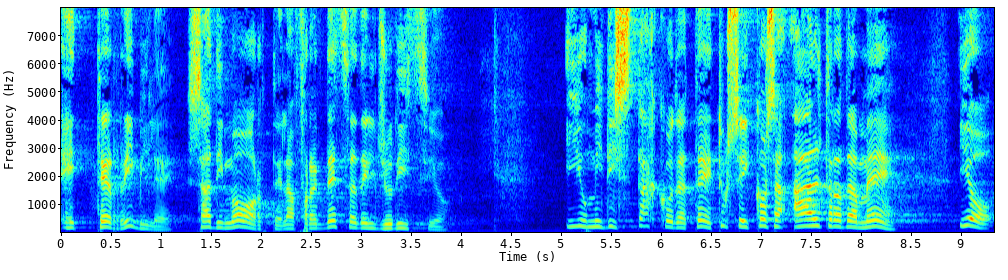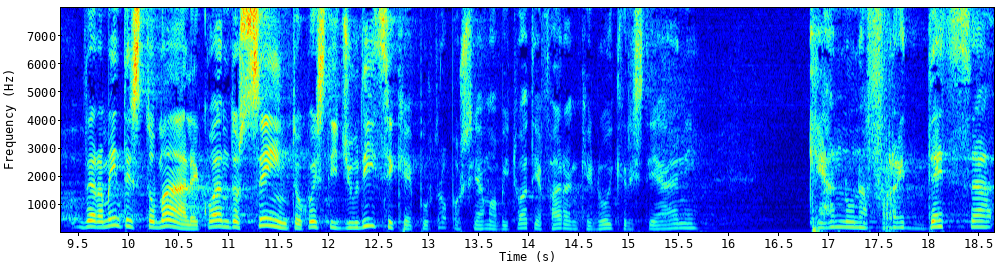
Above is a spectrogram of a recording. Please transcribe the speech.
è terribile, sa di morte, la freddezza del giudizio. Io mi distacco da te, tu sei cosa altra da me. Io veramente sto male quando sento questi giudizi che purtroppo siamo abituati a fare anche noi cristiani, che hanno una freddezza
